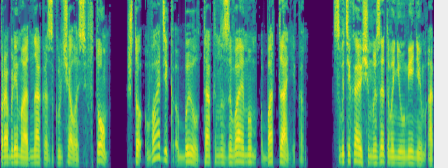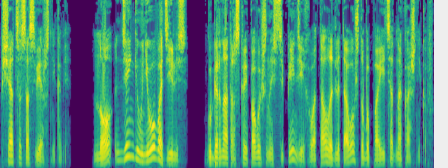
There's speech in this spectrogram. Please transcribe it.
Проблема, однако, заключалась в том, что Вадик был так называемым ботаником, с вытекающим из этого неумением общаться со сверстниками. Но деньги у него водились, Губернаторской повышенной стипендии хватало для того, чтобы поить однокашников.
